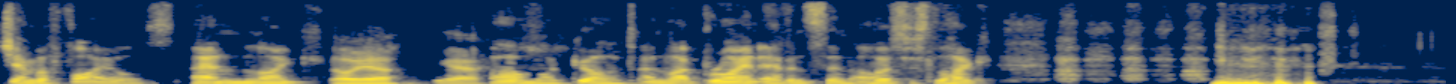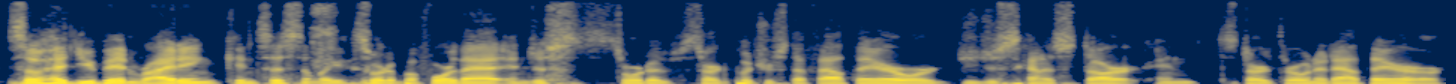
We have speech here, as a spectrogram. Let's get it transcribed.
Gemma Files and like Oh yeah. Yeah. oh my god, and like Brian Evenson, I was just like. So had you been writing consistently sort of before that and just sort of start to put your stuff out there or did you just kind of start and start throwing it out there or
